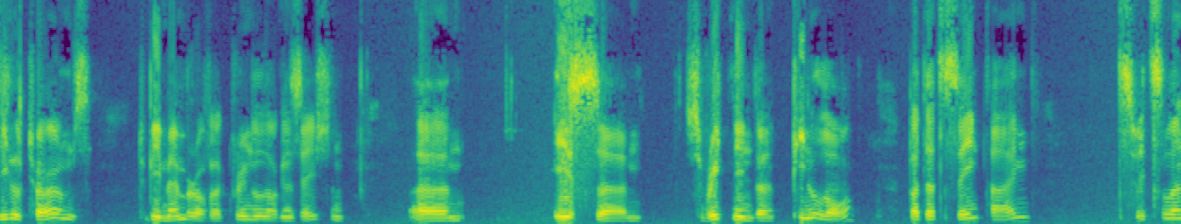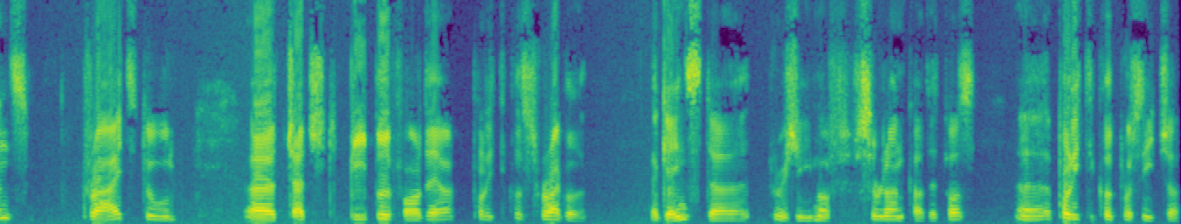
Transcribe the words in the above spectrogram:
legal terms to be member of a criminal organization um, is, um, written in the penal law, but at the same time, Switzerland tried to uh, judge people for their political struggle against the regime of Sri Lanka. That was uh, a political procedure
